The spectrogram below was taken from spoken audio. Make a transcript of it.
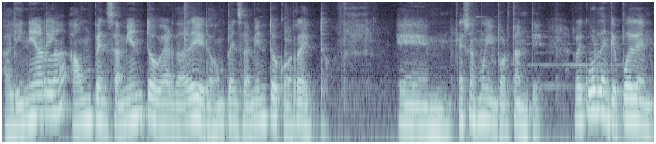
alinearla a un pensamiento verdadero, a un pensamiento correcto. Eh, eso es muy importante. Recuerden que pueden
